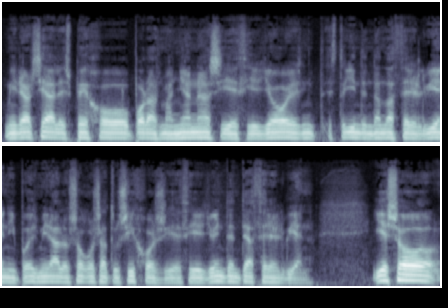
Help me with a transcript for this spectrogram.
mirarse al espejo por las mañanas y decir yo estoy intentando hacer el bien y puedes mirar a los ojos a tus hijos y decir yo intenté hacer el bien. Y eso,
